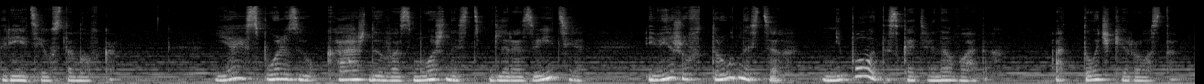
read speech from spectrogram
Третья установка. Я использую каждую возможность для развития и вижу в трудностях не повод искать виноватых, а точки роста –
